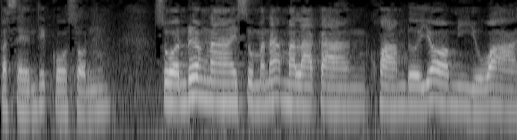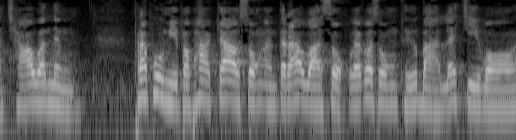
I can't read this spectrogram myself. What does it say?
ประเสนที่โกศล ส่วนเรื่องนายสุมาณะมาลาการความโดยย่อมีอยู่ว่าเช้าวันหนึ่ง พระผู้มีพระภาคเจ้าทรงอันตรวาสกแล้วก็ทรงถือบาทและจีวร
